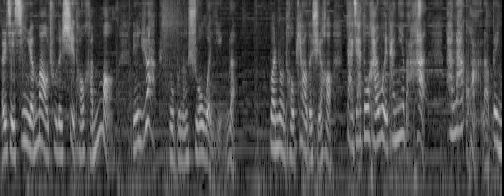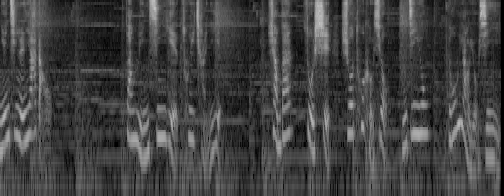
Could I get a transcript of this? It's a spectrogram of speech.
而且新人冒出的势头很猛。连 Rock 都不能说稳赢了，观众投票的时候，大家都还为他捏把汗，怕拉垮了被年轻人压倒。芳临新叶催产叶，上班做事说脱口秀读金庸都要有新意。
